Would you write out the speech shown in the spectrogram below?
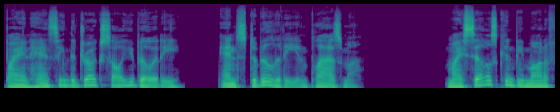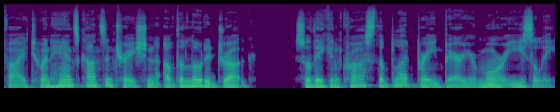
by enhancing the drug solubility and stability in plasma. Micelles can be modified to enhance concentration of the loaded drug so they can cross the blood brain barrier more easily.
